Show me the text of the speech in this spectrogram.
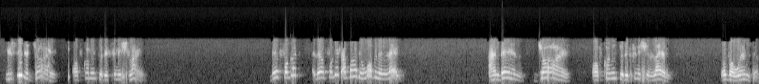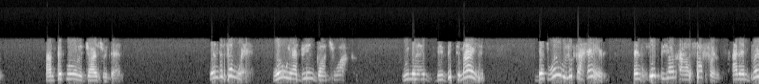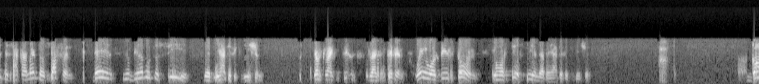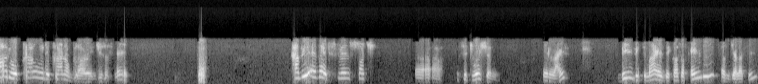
You see the joy of coming to the finish line. They forget they forget about the wobbling legs. And then joy of coming to the finishing line overwhelms them. And people rejoice with them. In the same way, when we are doing God's work, we may be victimized. But when we look ahead and see beyond our suffering and embrace the sacramental suffering, then you'll be able to see the beatific vision. Just like like Stephen, when he was being stoned, he will still seeing the beatific vision. God will crown with the crown of glory in Jesus' name. Have you ever experienced such uh, uh, uh, situation in life? Being victimized because of envy and jealousy?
